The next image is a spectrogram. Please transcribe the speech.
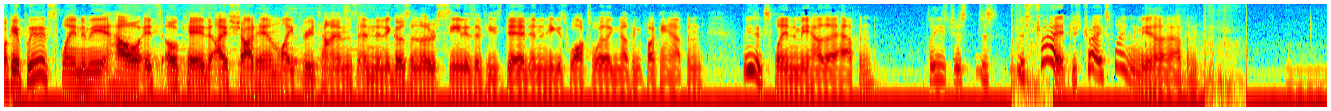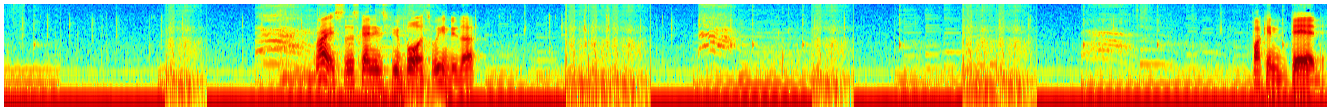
Okay, please explain to me how it's okay that I shot him like three times and then it goes another scene as if he's dead and then he just walks away like nothing fucking happened. Please explain to me how that happened. Please just just just try it. Just try explaining to me how it happened. Alright, so this guy needs a few bullets. We can do that. Fucking dead.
